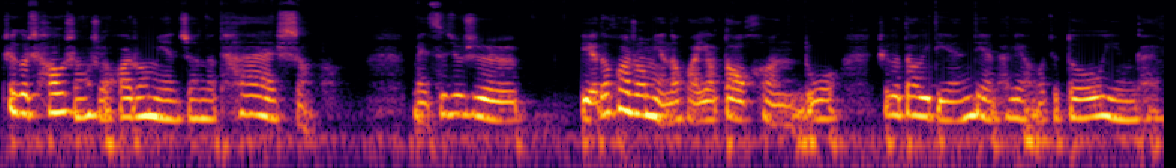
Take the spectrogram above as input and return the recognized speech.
这个超省水化妆棉真的太省了，每次就是别的化妆棉的话要倒很多，这个倒一点点，它两个就都晕开了。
